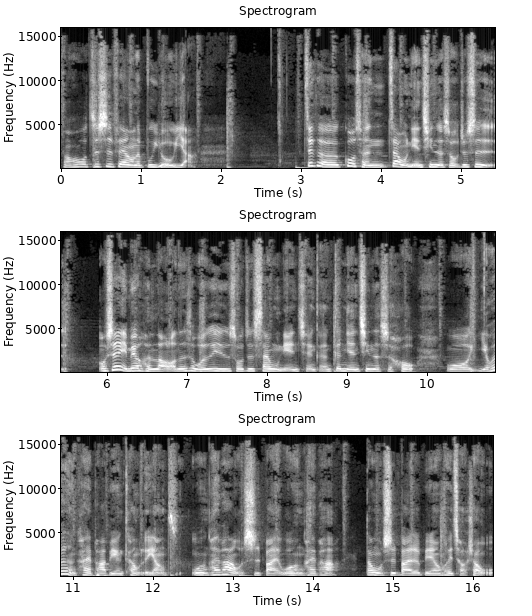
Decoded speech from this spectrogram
然后姿势非常的不优雅。这个过程在我年轻的时候就是。我现在也没有很老了，但是我的意思说，就三五年前，可能更年轻的时候，我也会很害怕别人看我的样子，我很害怕我失败，我很害怕当我失败了，别人会嘲笑我，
